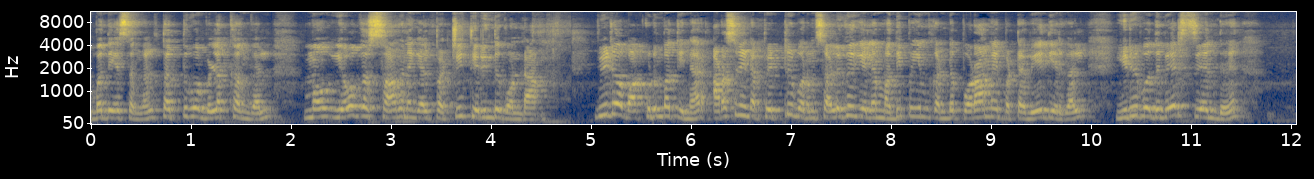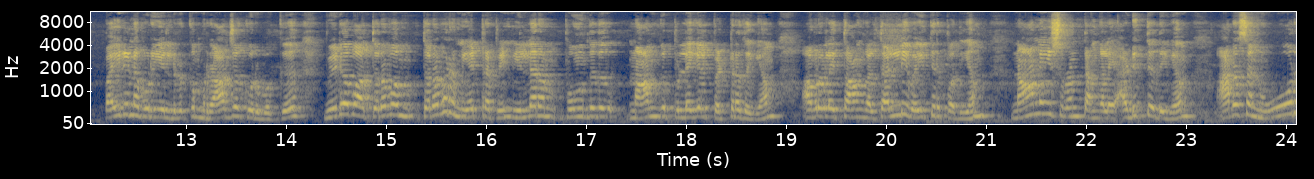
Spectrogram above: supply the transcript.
உபதேசங்கள் தத்துவ விளக்கங்கள் மௌ யோக சாதனைகள் பற்றி தெரிந்து கொண்டான். விடோபா குடும்பத்தினர் அரசனிடம் பெற்று வரும் சலுகைகளும் மதிப்பையும் கண்டு பொறாமைப்பட்ட வேதியர்கள் இருபது பேர் சேர்ந்து பைரனபுரியில் இருக்கும் ராஜகுருவுக்கு விடோபா துறவம் துறவரம் ஏற்ற பின் இல்லறம் புகுந்தது நான்கு பிள்ளைகள் பெற்றதையும் அவர்களை தாங்கள் தள்ளி வைத்திருப்பதையும் நாணேஸ்வரன் தங்களை அடித்ததையும் அரசன் ஓர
